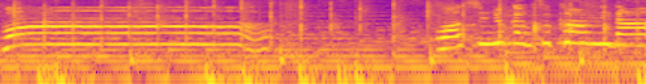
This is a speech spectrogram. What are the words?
와! 와 16강 축하합니다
